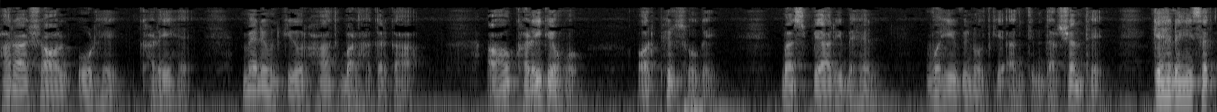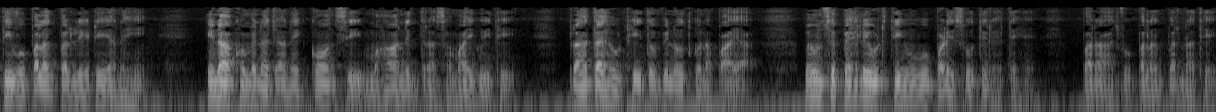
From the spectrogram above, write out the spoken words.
हरा शॉल ओढ़े खड़े हैं। मैंने उनकी ओर हाथ बढ़ाकर कहा, आओ खड़े क्यों हो? और फिर सो गई। बस प्यारी बहन, वही विनोद के अंतिम दर्शन थे। कह नहीं सकती वो पलंग पर लेटे या नहीं। इन आँखों में न जाने कौन सी महानिद्रा समाई हुई थी। प्रातः उठी तो विनोद को न पाया। मैं उनसे पहले उठती हूँ, वो पड़े सोते रहते हैं, पर आज वो पलंग पर न थे,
